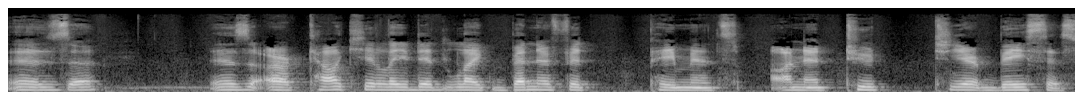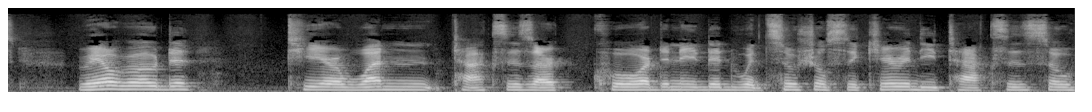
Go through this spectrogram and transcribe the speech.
is uh, is are calculated like benefit payments on a two tier basis. Railroad tier 1 taxes are coordinated with social security taxes so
